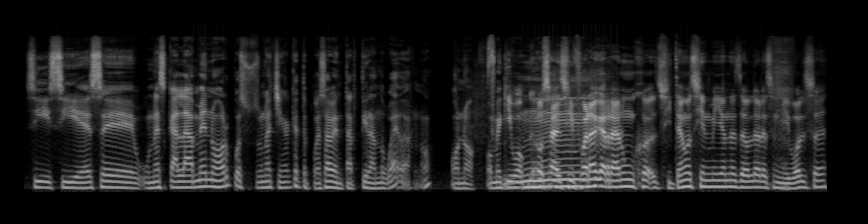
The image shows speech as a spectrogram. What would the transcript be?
si, si es eh, una escala menor, pues es una chinga que te puedes aventar tirando hueva, ¿no? ¿O no? ¿O me equivoco? Mm. O sea, si fuera a agarrar un... Si tengo 100 millones de dólares en mi bolsa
